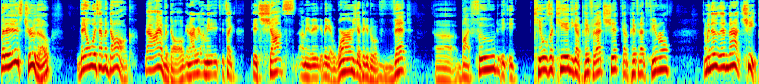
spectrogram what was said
But it is true, though. They always have a dog. Now, I have a dog, and I, re- I mean, it, it's like, it's shots. I mean, they, they get worms. You got to take it to a vet, uh, buy food. It, it kills a kid. You got to pay for that shit. Got to pay for that funeral. I mean, they're, they're not cheap.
